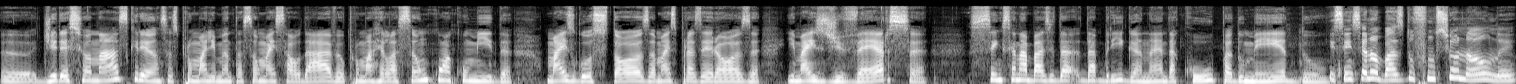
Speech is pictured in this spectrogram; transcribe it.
uh, direcionar as crianças para uma alimentação mais saudável, para uma relação com a comida mais gostosa, mais prazerosa e mais diversa sem ser na base da, da briga, né? Da culpa, do medo. E sem ser na base do funcional, né?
